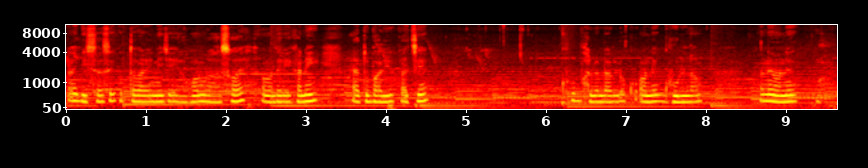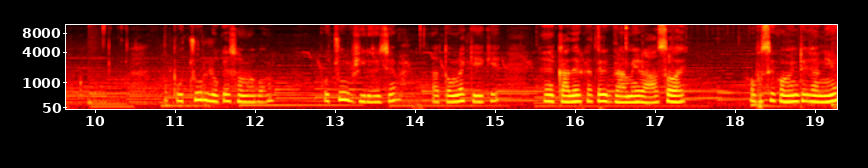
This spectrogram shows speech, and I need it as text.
মানে বিশ্বাসই করতে পারিনি যে এরকম রাস হয় আমাদের এখানেই এত বাড়ির কাছে। খুব ভালো লাগল, অনেক ঘুরলাম মানে অনেক প্রচুর লোকের সমাগম, প্রচুর ভিড় হয়েছে। আর তোমরা কে কে কাদের কাদের গ্রামে রাস হয়, অবশ্যই কমেন্টে জানিও।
